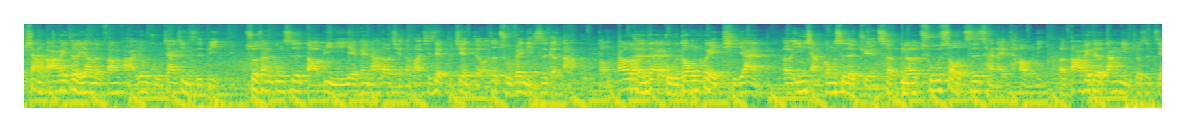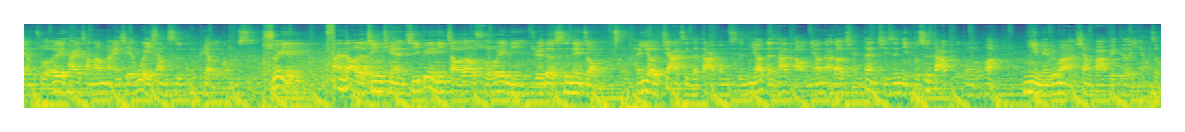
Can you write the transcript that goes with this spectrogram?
像巴菲特一样的方法，用股价净值比，就算公司倒闭，你也可以拿到钱的话，其实也不见得哦。这除非你是个大股东，还有可能在股东会提案而影响公司的决策，而出售资产来套利。而巴菲特当年就是这样做，而且他也常常买一些未上市股票的公司。所以，犯到了今天，即便你找到所谓你觉得是那种。很有价值的大公司，你要等它倒，你要拿到钱，但其实你不是大股东的话，你也没办法像巴菲特一样这么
